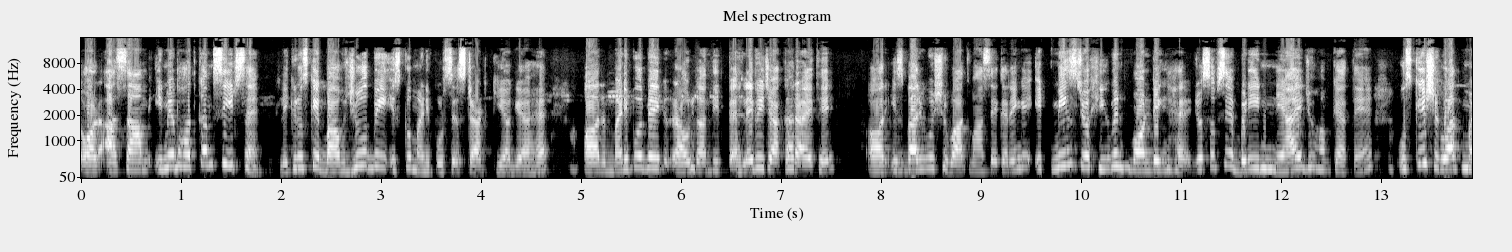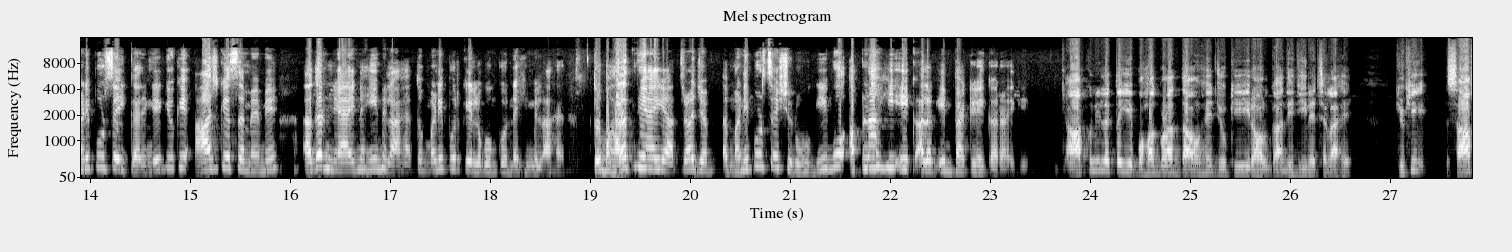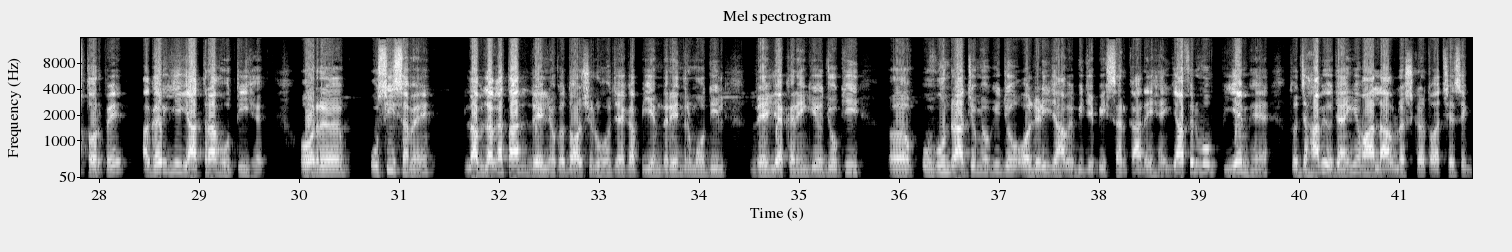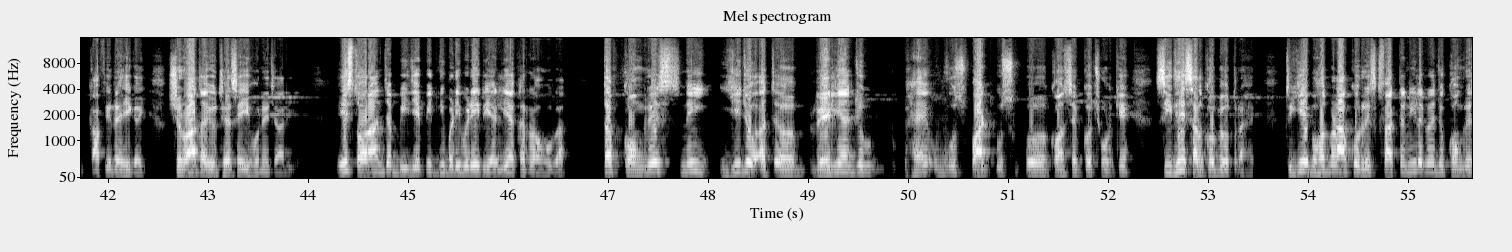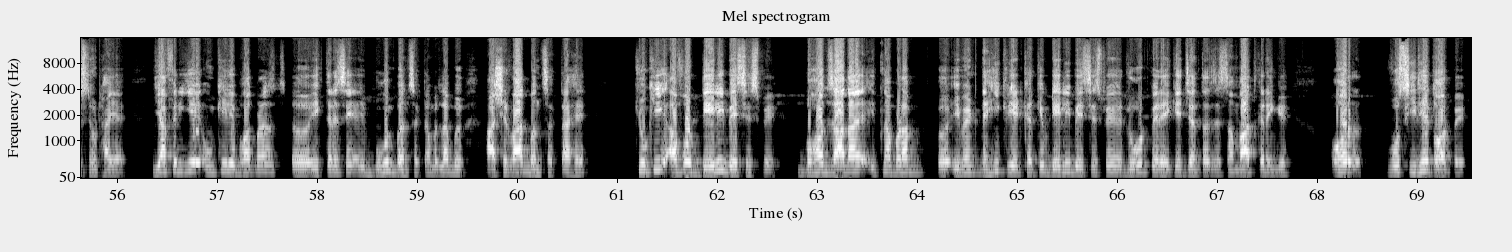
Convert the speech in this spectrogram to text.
और आसाम, इनमें बहुत कम सीट्स हैं, लेकिन उसके बावजूद भी इसको मणिपुर से स्टार्ट किया गया है। और मणिपुर में राहुल गांधी पहले भी जाकर आए थे और इस बार भी वो शुरुआत वहाँ से करेंगे। इट मीन्स जो ह्यूमन बॉन्डिंग है, जो सबसे बड़ी न्याय जो हम कहते हैं, उसकी शुरुआत मणिपुर से ही करेंगे, क्योंकि आज के समय में अगर न्याय नहीं मिला है तो मणिपुर के लोगों को नहीं मिला है। तो भारत न्याय यात्रा जब मणिपुर से शुरू होगी, वो अपना ही एक अलग इम्पैक्ट लेकर आएगी। आपको नहीं लगता ये बहुत बड़ा दाव है जो कि राहुल गांधी जी ने चला है? क्योंकि साफ़ तौर पे अगर ये यात्रा होती है, और उसी समय लगातार रैलियों का दौर शुरू हो जाएगा, पीएम नरेंद्र मोदी रैलियाँ करेंगे, जो कि उन राज्यों में होगी जो ऑलरेडी जहाँ पे बीजेपी सरकारें हैं या फिर वो पीएम हैं तो जहाँ भी हो जाएँगे, वहाँ लाभ लश्कर तो अच्छे से काफ़ी रहेगा ही शुरुआत अयोध्या से ही होने जा रही है। इस दौरान जब बीजेपी इतनी बड़ी बड़ी रैलियाँ कर रहा होगा, तब कांग्रेस ने ये जो रैलियाँ जो है, उस पार्ट, उस कॉन्सेप्ट को छोड़ के सीधे सड़कों पर उतरा है। तो ये बहुत बड़ा आपको रिस्क फैक्टर नहीं लग रहा जो कांग्रेस ने उठाया है? या फिर ये उनके लिए बहुत बड़ा एक तरह से बूंद बन सकता है मतलब आशीर्वाद बन सकता है? क्योंकि अब वो डेली बेसिस पे बहुत ज़्यादा इतना बड़ा इवेंट नहीं क्रिएट करके डेली बेसिस पे रोड पे रह के जनता से संवाद करेंगे और वो सीधे तौर पे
